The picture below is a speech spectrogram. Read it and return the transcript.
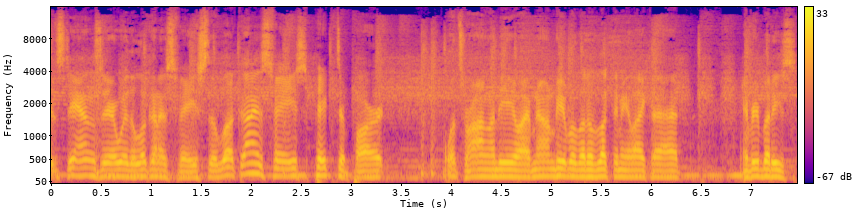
Kid stands there with a look on his face. The look on his face picked apart. What's wrong with you? I've known people that have looked at me like that. Everybody's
